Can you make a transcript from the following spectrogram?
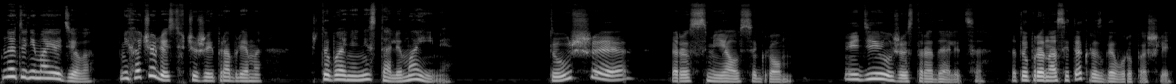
«Но это не мое дело. Не хочу лезть в чужие проблемы, чтобы они не стали моими». «Туше!» — рассмеялся Гром. «Иди уже, страдалица, а то про нас и так разговоры пошли.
